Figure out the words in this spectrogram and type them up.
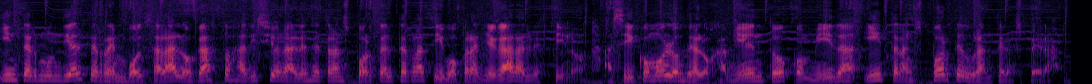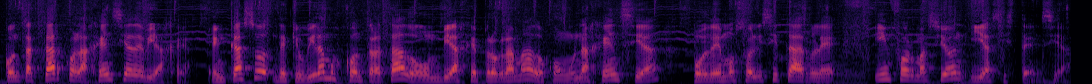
Intermundial te reembolsará los gastos adicionales de transporte alternativo para llegar al destino, así como los de alojamiento, comida y transporte durante la espera. Contactar con la agencia de viaje. En caso de que hubiéramos contratado un viaje programado con una agencia, podemos solicitarle información y asistencia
